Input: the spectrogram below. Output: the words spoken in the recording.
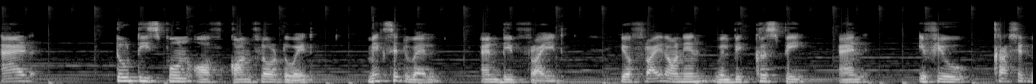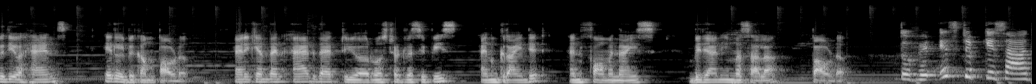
add 2 teaspoon of corn flour to it, mix it well and deep fry it. Your fried onion will be crispy and if you crush it with your hands, it'll become powder. And you can then add that to your roasted recipes and grind it and form a nice biryani masala powder. तो फिर इस टिप के साथ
